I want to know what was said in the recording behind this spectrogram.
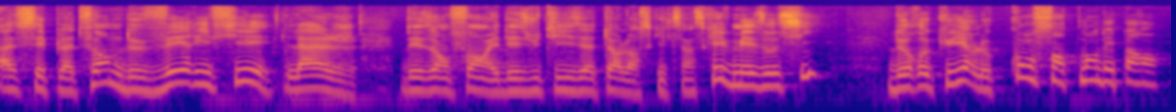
à ces plateformes de vérifier l'âge des enfants et des utilisateurs lorsqu'ils s'inscrivent, mais aussi de recueillir le consentement des parents.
